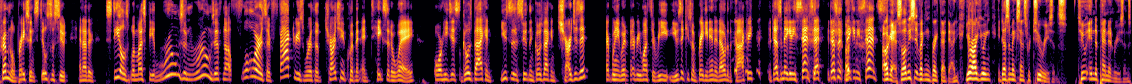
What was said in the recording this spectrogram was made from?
criminal breaks in, steals the suit, and either steals what must be rooms and rooms, if not floors or factories worth of charging equipment and takes it away, or he just goes back and uses the suit and then goes back and charges it. When he, whenever he wants to reuse it, keeps on breaking in and out of the factory. it doesn't make any sense. It doesn't make any sense. Okay, so let me see if I can break that down. You're arguing it doesn't make sense for two reasons, two independent reasons.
